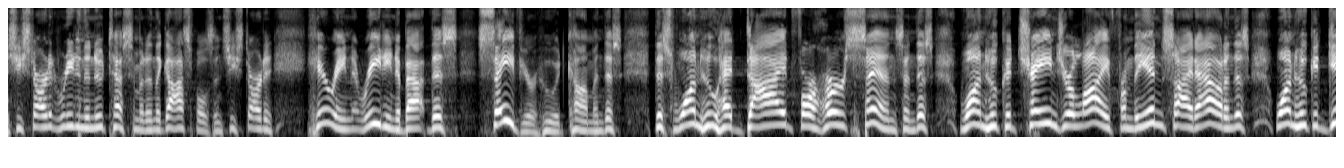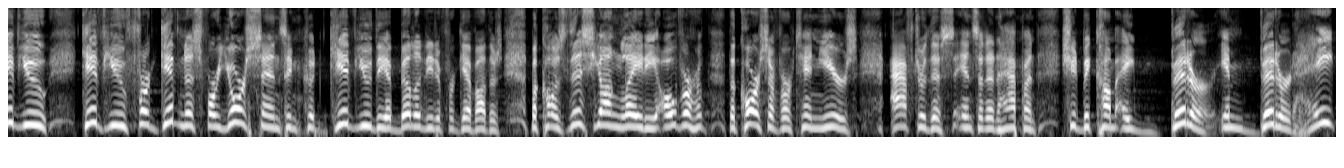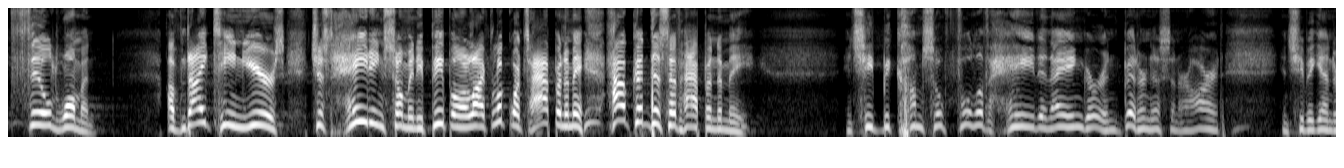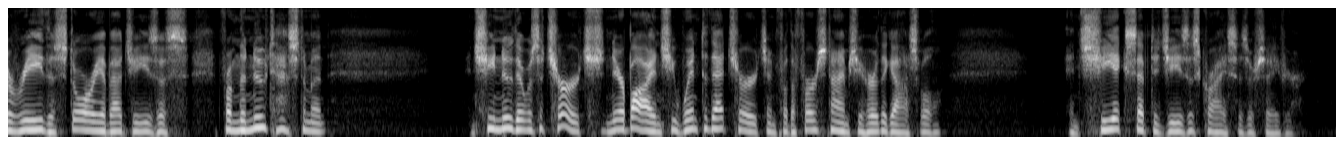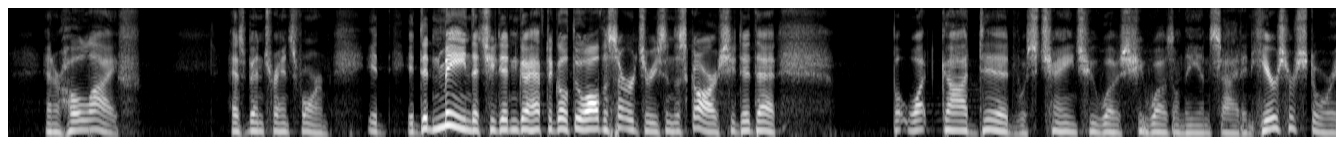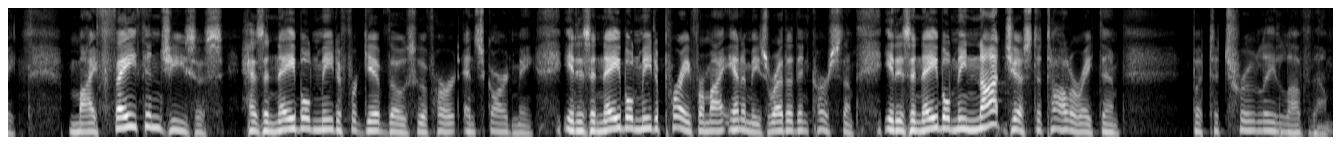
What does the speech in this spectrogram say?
And she started reading the New Testament and the Gospels, and she started hearing, reading about this Savior who had come, and this, this one who had died for her sins, and this one who could change your life from the inside out, and this one who could give you, give you forgiveness for your sins and could give you the ability to forgive others. Because this young lady, over the course of her 10 years after this incident happened, she'd become a bitter, embittered, hate filled woman of 19 years just hating so many people in her life. Look what's happened to me. How could this have happened to me? And she'd become so full of hate and anger and bitterness in her heart. And she began to read the story about Jesus from the New Testament. And she knew there was a church nearby, and she went to that church, and for the first time, she heard the gospel. And she accepted Jesus Christ as her Savior. And her whole life has been transformed. It, it didn't mean that she didn't go, have to go through all the surgeries and the scars. She did that. But what God did was change who was she was on the inside. And here's her story. My faith in Jesus has enabled me to forgive those who have hurt and scarred me. It has enabled me to pray for my enemies rather than curse them. It has enabled me not just to tolerate them, but to truly love them.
